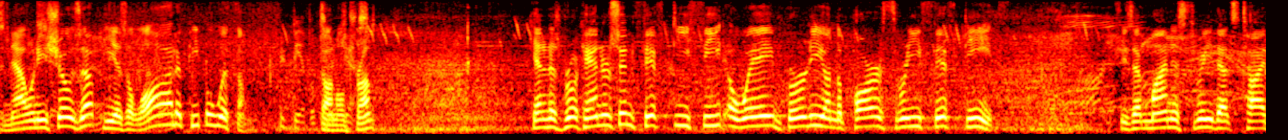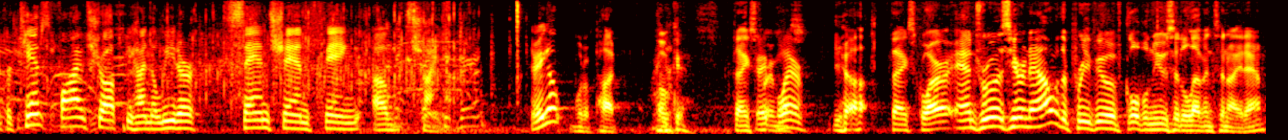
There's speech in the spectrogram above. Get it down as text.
And now when he shows up, he has a lot of people with him. Donald Trump. Canada's Brooke Henderson, 50 feet away, birdie on the par 3 15th. She's at minus three. That's tied for 10th, five shots behind the leader, Shanshan Feng of China. There you go. What a putt. Okay. Thanks Great very player. much. Yeah, thanks, Squire. Andrew is here now with a preview of Global News at 11 tonight, Ann.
